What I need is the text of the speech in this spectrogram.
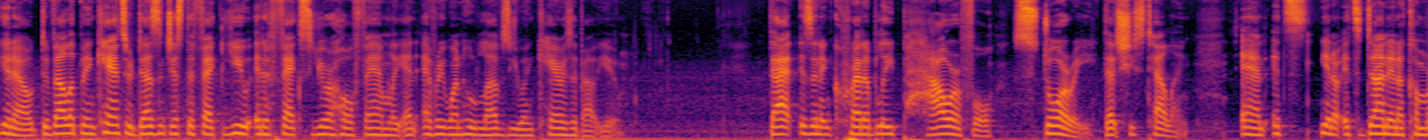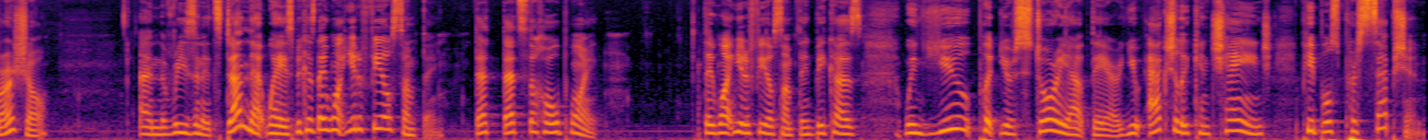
you know, developing cancer doesn't just affect you, it affects your whole family and everyone who loves you and cares about you. That is an incredibly powerful story that she's telling. And it's, you know, it's done in a commercial. And the reason it's done that way is because they want you to feel something. That that's the whole point. They want you to feel something because when you put your story out there, you actually can change people's perception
